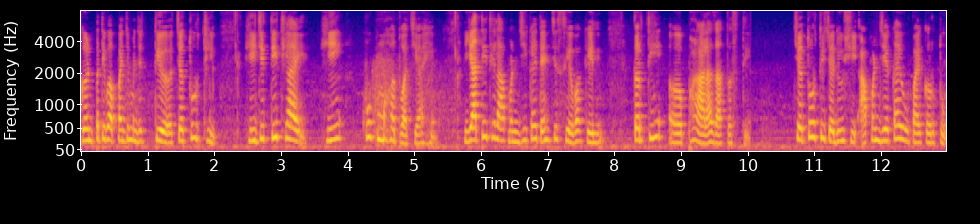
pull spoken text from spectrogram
गणपती बाप्पांची म्हणजे ति चतुर्थी ही जी तिथी आहे ही खूप महत्त्वाची आहे. या तिथीला आपण जी काही त्यांची सेवा केली तर ती फळाला जात असते. चतुर्थीच्या दिवशी आपण जे काही उपाय करतो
